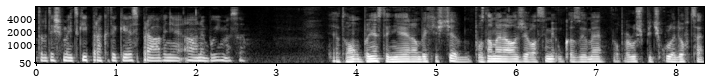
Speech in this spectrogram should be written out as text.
tyhle ty šmejdské praktiky je správně a nebojíme se. Já to mám úplně stejně, jenom bych ještě poznamenal, že vlastně my ukazujeme opravdu špičku ledovce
